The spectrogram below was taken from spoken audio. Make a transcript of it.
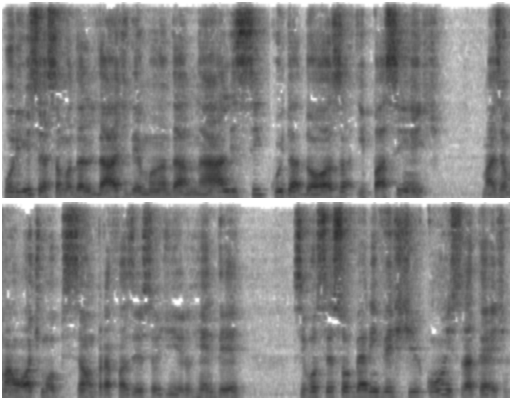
Por isso, essa modalidade demanda análise cuidadosa e paciente, mas é uma ótima opção para fazer seu dinheiro render se você souber investir com estratégia.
